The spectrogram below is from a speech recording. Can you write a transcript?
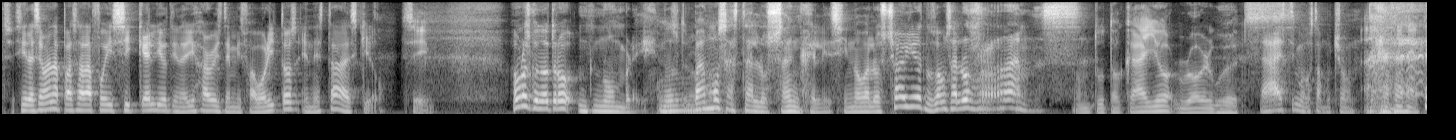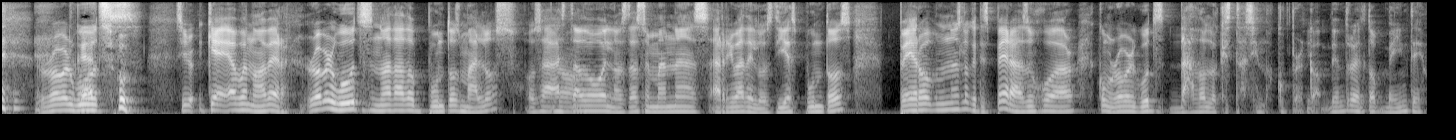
Si la semana pasada fue Zeke Elliott y Najee Harris de mis favoritos, en esta es Kittle. Sí. Vámonos con otro nombre. Nos vamos hasta Los Ángeles. Si no va a los Chargers, nos vamos a los Rams. Con tu tocayo, Robert Woods. Ah, este me gusta mucho. Robert Woods que, ah, bueno, a ver, Robert Woods no ha dado puntos malos. O sea, ha estado en las dos semanas arriba de los 10 puntos. Pero no es lo que te esperas de un jugador como Robert Woods, dado lo que está haciendo Cooper Cup. Dentro del top 20.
